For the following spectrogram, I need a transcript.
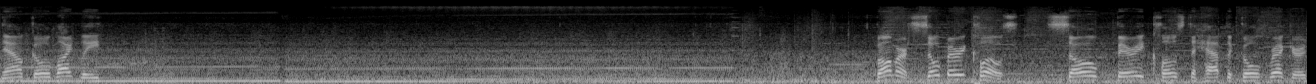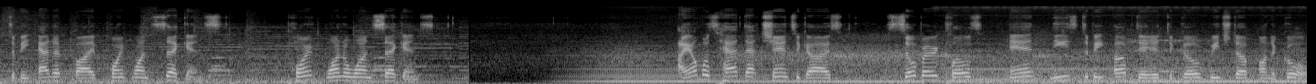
Now go lightly. Bummer, so very close. So very close to have the gold record to be added by 0.1 seconds. 0.101 seconds. I almost had that chance, you guys. So very close and needs to be updated to go reached up on the goal.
